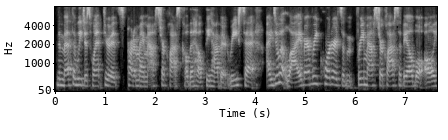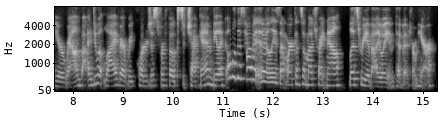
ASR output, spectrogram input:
the method we just went through, it's part of my masterclass called the Healthy Habit Reset I do it live every quarter. It's a free masterclass available all year round, but I do it live every quarter just for folks to check in and be like, oh, well, this habit really isn't working so much right now. Let's reevaluate and pivot from here.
